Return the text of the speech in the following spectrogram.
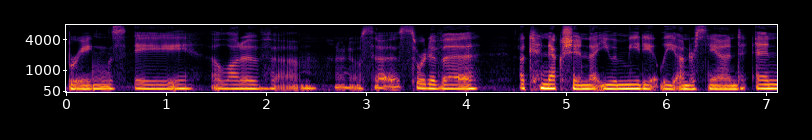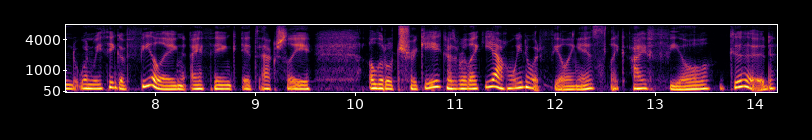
brings a a lot of um, I don't know, so, sort of a a connection that you immediately understand. And when we think of feeling, I think it's actually a little tricky because we're like, yeah, we know what feeling is. Like I feel good.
